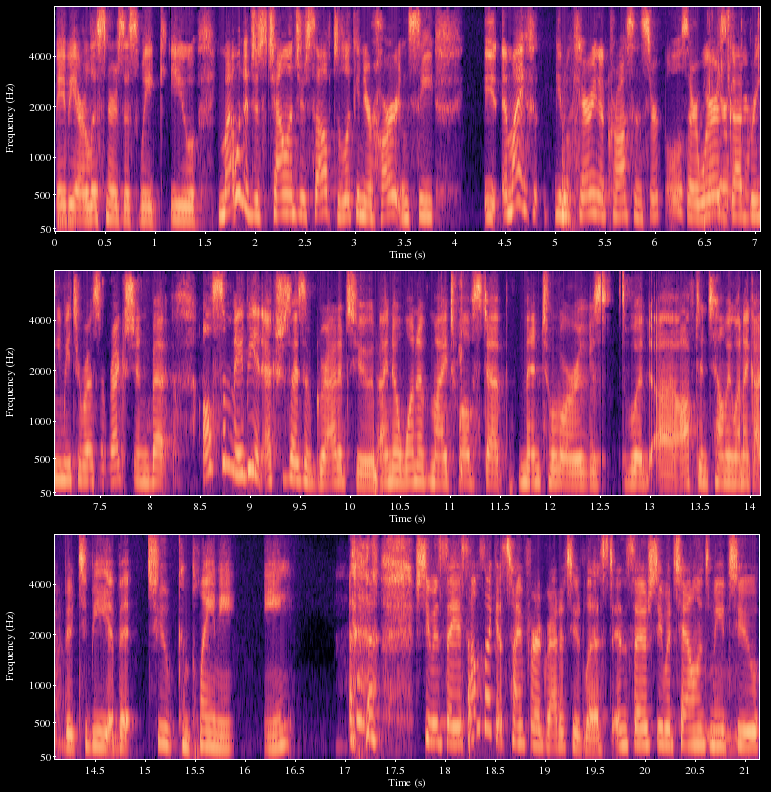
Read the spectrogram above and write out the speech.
maybe our listeners this week, you, you might want to just challenge yourself to look in your heart and see am I, you know, carrying a cross in circles or where is God bringing me to resurrection? But also maybe an exercise of gratitude. I know one of my 12 step mentors would uh, often tell me when I got to be a bit too complaining she would say, It sounds like it's time for a gratitude list. And so she would challenge me to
